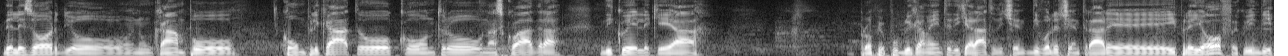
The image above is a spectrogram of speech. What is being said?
dell'esordio in un campo complicato contro una squadra di quelle che ha proprio pubblicamente dichiarato di, di voler centrare i playoff quindi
